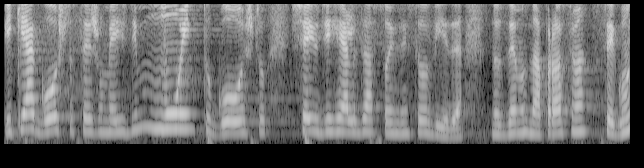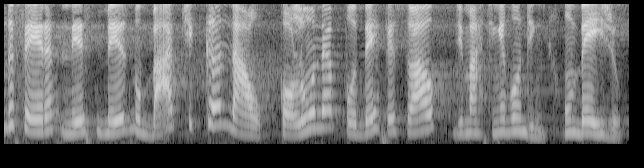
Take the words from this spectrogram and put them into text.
e que agosto seja um mês de muito gosto, cheio de realizações em sua vida. Nos vemos na próxima segunda-feira, nesse mesmo bate-canal, coluna Poder Pessoal de Martinha Gondim. Um beijo.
